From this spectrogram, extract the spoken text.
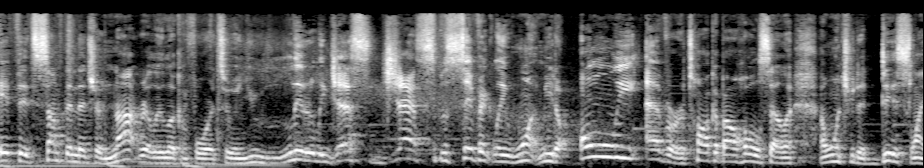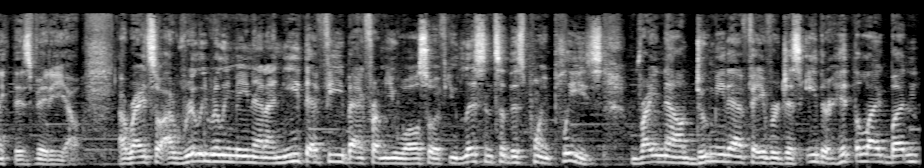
If it's something that you're not really looking forward to and you literally just, just specifically want me to only ever talk about wholesaling, I want you to dislike this video. All right, so I really, really mean that. I need that feedback from you all. So if you listen to this point, please, right now, do me that favor. Just either hit the like button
